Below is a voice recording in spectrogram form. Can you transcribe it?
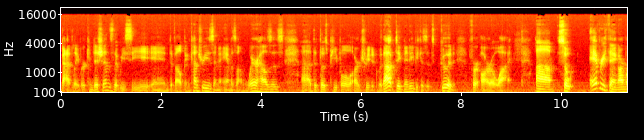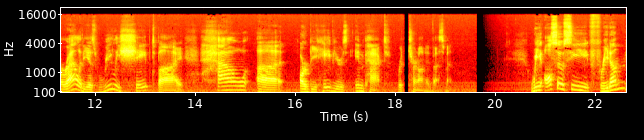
bad labor conditions that we see in developing countries and Amazon warehouses, uh, that those people are treated without dignity because it's good for ROI. Um, so, everything, our morality is really shaped by how uh, our behaviors impact return on investment. We also see freedom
